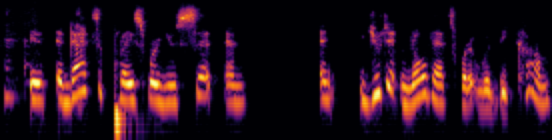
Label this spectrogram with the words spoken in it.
it, and that's a place where you sit and and you didn't know that's what it would become.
